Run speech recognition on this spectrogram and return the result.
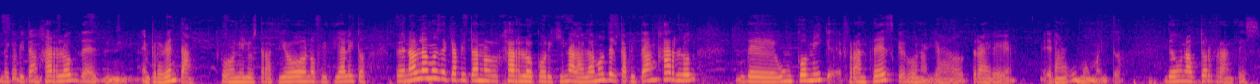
de Capitán Harlock de- en preventa, con ilustración oficial y todo. Pero no hablamos de Capitán Harlock original, hablamos del Capitán Harlock de un cómic francés que, bueno, ya traeré en algún momento, de un autor francés,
